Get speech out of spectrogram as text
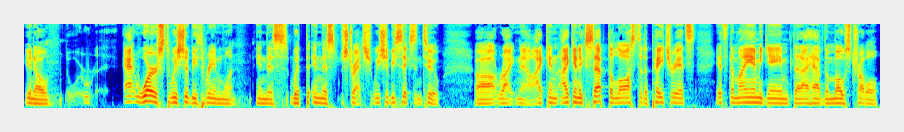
you know, at worst we should be three and one in this with in this stretch. We should be six and two uh, right now. I can I can accept the loss to the Patriots. It's the Miami game that I have the most trouble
